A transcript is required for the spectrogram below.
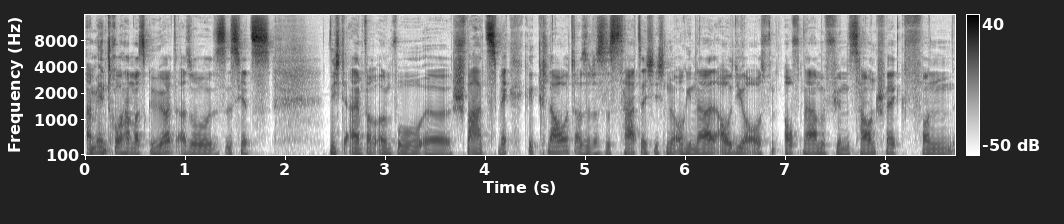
am Intro haben wir es gehört. Also das ist jetzt nicht einfach irgendwo äh, schwarz weggeklaut. Also das ist tatsächlich eine Original-Audioaufnahme für einen Soundtrack von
